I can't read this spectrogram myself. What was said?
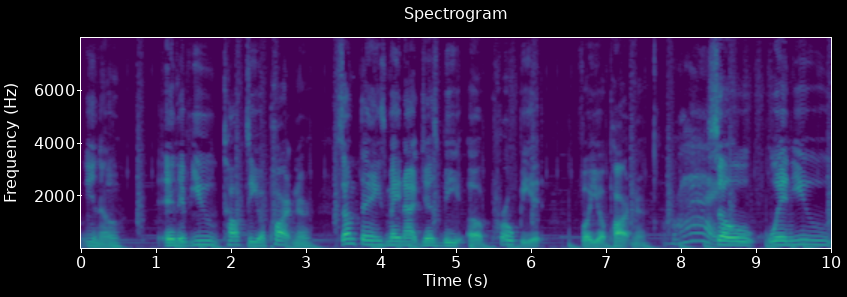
you know, and if you talk to your partner, some things may not just be appropriate for your partner. Right. So when you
